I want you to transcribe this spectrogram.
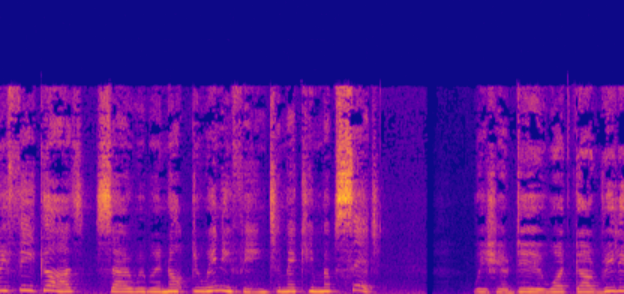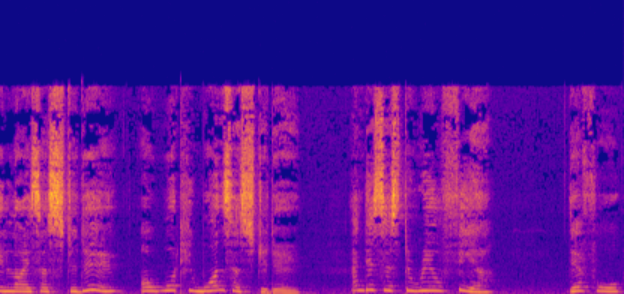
we fear God, so we will not do anything to make him upset. We shall do what God really likes us to do or what he wants us to do. And this is the real fear. Therefore,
